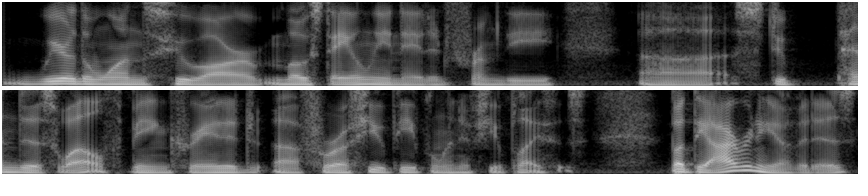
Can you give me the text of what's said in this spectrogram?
we're the ones who are most alienated from the uh, stupendous wealth being created uh, for a few people in a few places. But the irony of it is,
